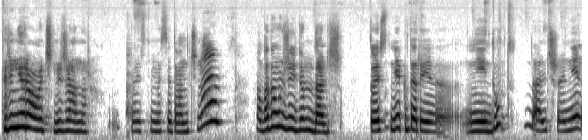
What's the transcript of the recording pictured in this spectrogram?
тренировочный жанр. То есть мы с этого начинаем, а потом уже идем дальше. То есть некоторые не идут дальше, они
